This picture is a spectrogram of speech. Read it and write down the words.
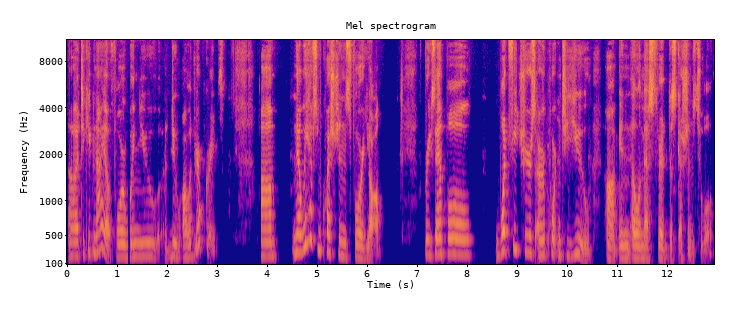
uh, to keep an eye out for when you do all of your upgrades. Um, now we have some questions for y'all. For example, what features are important to you um, in LMS thread discussions tool?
